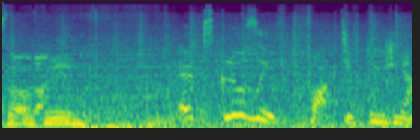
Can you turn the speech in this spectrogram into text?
Слава Україні! Ексклюзив фактів тижня.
